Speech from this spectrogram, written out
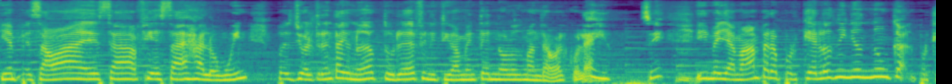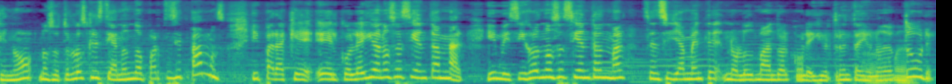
y empezaba esa fiesta de Halloween, pues yo el 31 de octubre definitivamente no los mandaba al colegio. ¿Sí? Y me llamaban, pero ¿por qué los niños nunca? Porque no, nosotros los cristianos no participamos. Y para que el colegio no se sienta mal y mis hijos no se sientan mal, sencillamente no los mando al colegio el 31 de Amén. octubre.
